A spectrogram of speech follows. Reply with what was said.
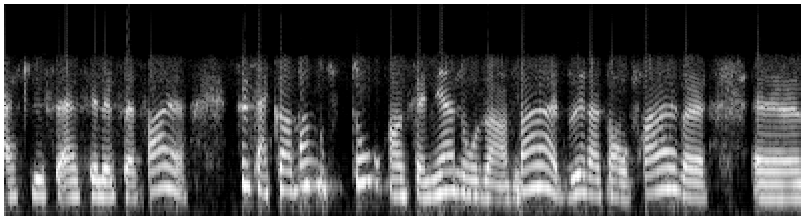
elle, se laisse faire. Tu sais, ça commence tôt, enseigner à nos enfants, à dire à ton frère, euh, euh,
